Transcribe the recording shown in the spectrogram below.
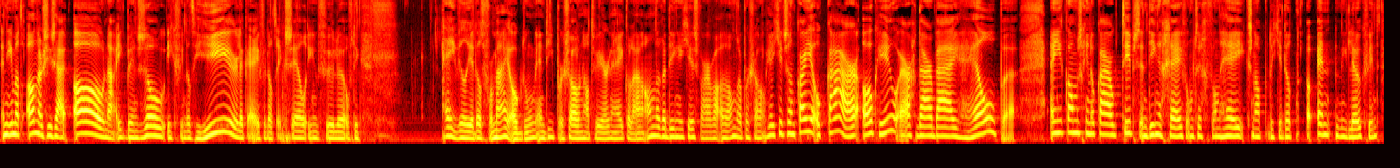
En iemand anders die zei: Oh, nou, ik ben zo, ik vind dat heerlijk even dat Excel invullen of die hey, wil je dat voor mij ook doen? En die persoon had weer een hekel aan andere dingetjes, waar we een andere persoon. Weet je, dus dan kan je elkaar ook heel erg daarbij helpen. En je kan misschien elkaar ook tips en dingen geven om te zeggen van hé, hey, ik snap dat je dat en niet leuk vindt.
